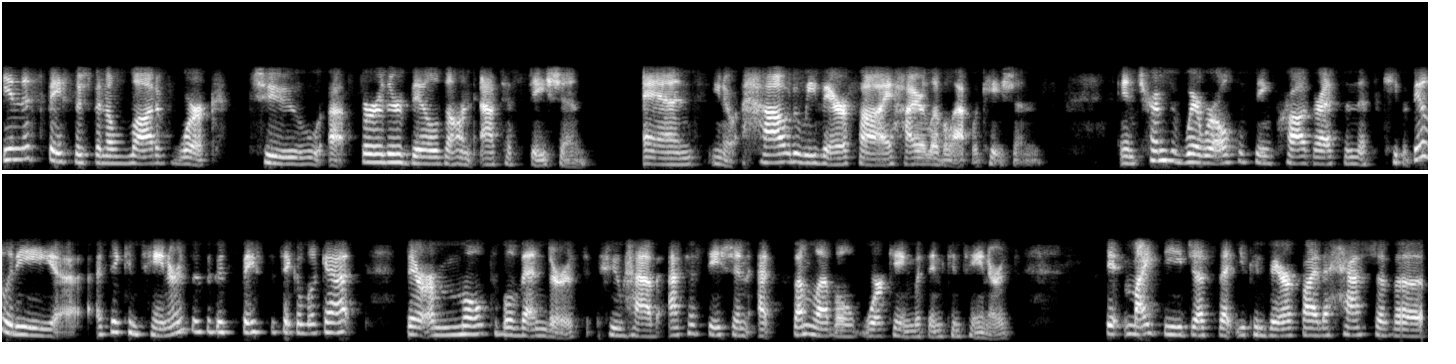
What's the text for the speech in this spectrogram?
In this space, there's been a lot of work to uh, further build on attestation and you know how do we verify higher level applications in terms of where we're also seeing progress in this capability, uh, I think containers is a good space to take a look at. There are multiple vendors who have attestation at some level working within containers. It might be just that you can verify the hash of a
